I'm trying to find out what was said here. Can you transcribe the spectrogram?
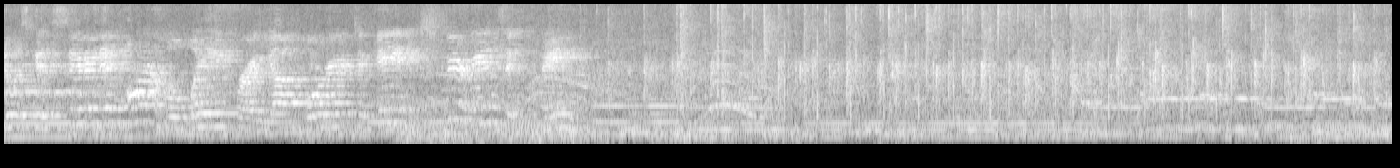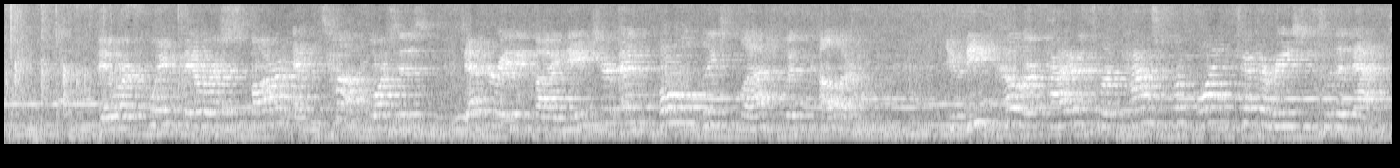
It was considered an honorable way for a young warrior to gain experience and fame. They were quick, they were smart and tough horses, decorated by nature and boldly splashed with color. Unique color patterns were passed from one generation to the next.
